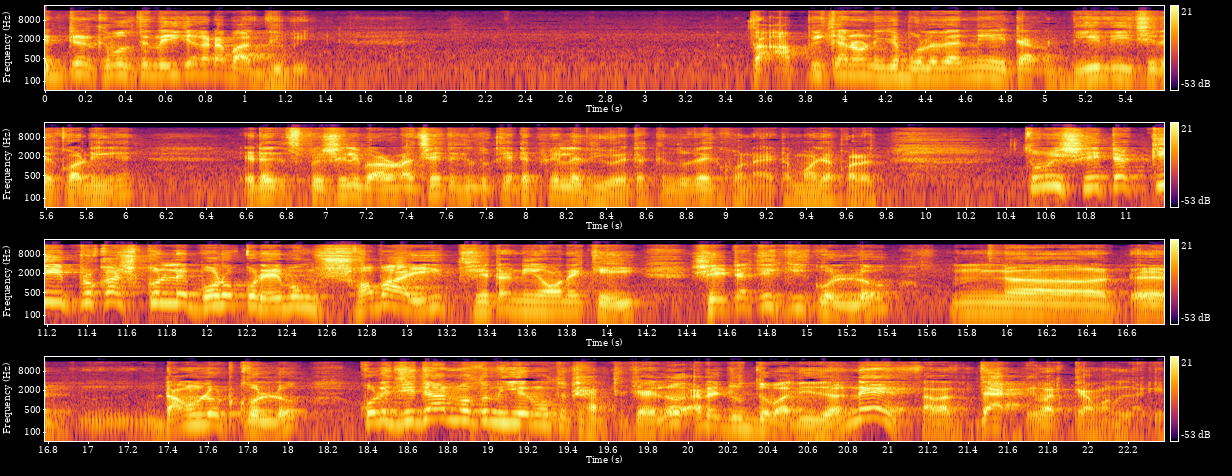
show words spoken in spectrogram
এডিটারকে বলতেন, এই জায়গাটা বাদ দিবি। তা আপনি কেন নিজে বলে দেননি? এটা দিয়ে দিয়েছি রেকর্ডিংয়ে এটা স্পেশালি বারণ আছে, এটা কিন্তু কেটে ফেলে দিও, এটা কিন্তু রেখো না, এটা মজা করে তুমি সেটা কি প্রকাশ করলে বড় করে এবং সবাই সেটা নিয়ে অনেকেই সেইটাকে কি করল? ডাউনলোড করল, করে যে যার মতো নিজের মতো ছাড়তে চাইলো, আরে যুদ্ধবাদী দেওয়া নে, তারা দেখ এবার কেমন লাগে।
